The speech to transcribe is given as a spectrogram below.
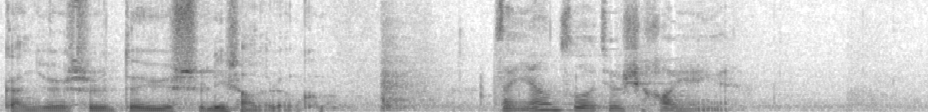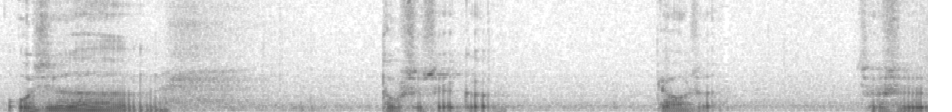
感觉是对于实力上的认可。怎样做就是好演员？我觉得都是这个标准，就是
